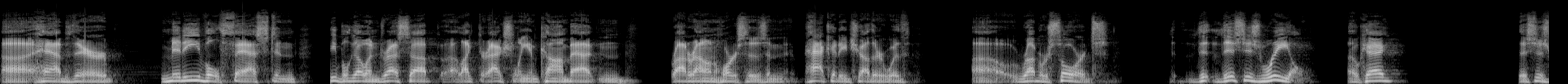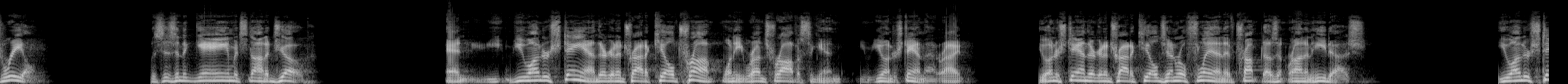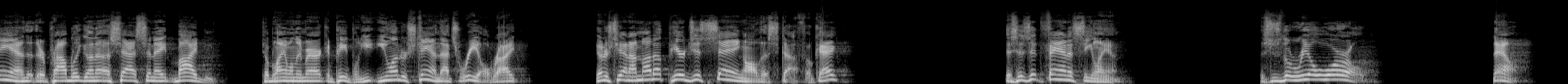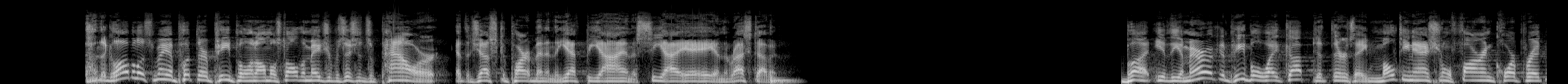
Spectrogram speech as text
uh, have their medieval fest and people go and dress up uh, like they're actually in combat and ride around on horses and hack at each other with uh, rubber swords. Th- this is real, okay? This is real. This isn't a game, it's not a joke. And you, understand they're going to try to kill Trump when he runs for office again. You understand that, right? You understand they're going to try to kill General Flynn if Trump doesn't run and he does. You understand that they're probably going to assassinate Biden to blame on the American people. You, you understand that's real, right? You understand? I'm not up here just saying all this stuff, okay? This isn't fantasy land. This is the real world. Now, the globalists may have put their people in almost all the major positions of power at the Justice Department and the FBI and the CIA and the rest of it. But if the American people wake up that there's a multinational foreign corporate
